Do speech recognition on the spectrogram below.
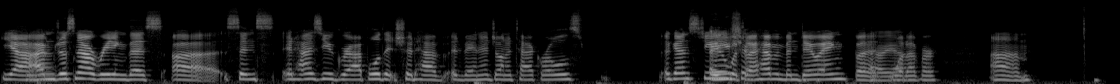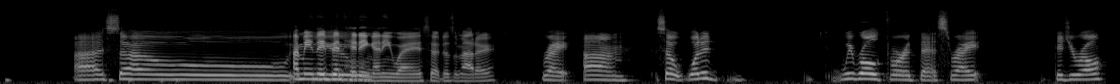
Yeah, Yeah. I'm just now reading this. Uh, since it has you grappled, it should have advantage on attack rolls against you, you which sure? I haven't been doing, but Oh, yeah. whatever. Um. Uh, so I mean, they've been hitting anyway, so it doesn't matter. right. Um. So what did we rolled for this? Right? Did you roll?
